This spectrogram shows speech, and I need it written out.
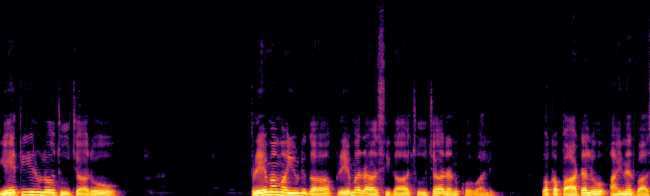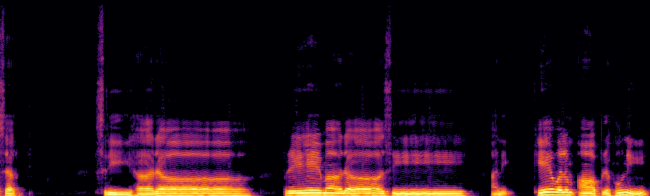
ఏ తీరులో చూచారో ప్రేమమయుడిగా ప్రేమరాశిగా చూచారనుకోవాలి. ఒక పాటలో ఆయన రాశారు. శ్రీహరా ప్రేమరాశి అని. కేవలం ఆ ప్రభుని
